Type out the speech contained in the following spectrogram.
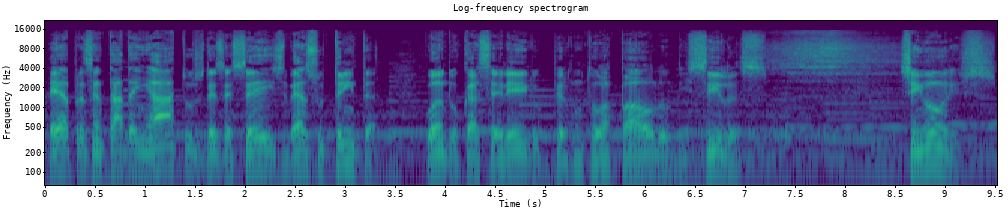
é apresentada em Atos 16, verso 30, quando o carcereiro perguntou a Paulo e Silas Senhores,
